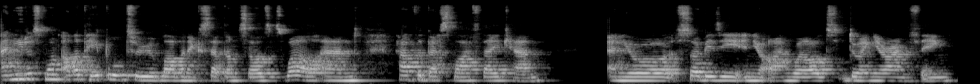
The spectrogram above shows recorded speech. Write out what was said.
and you just want other people to love and accept themselves as well and have the best life they can. And you're so busy in your own world doing your own thing,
